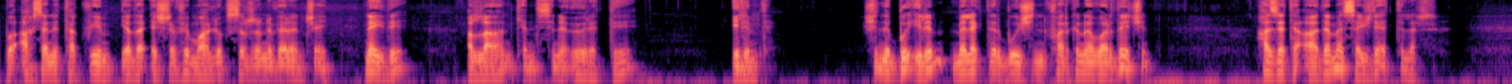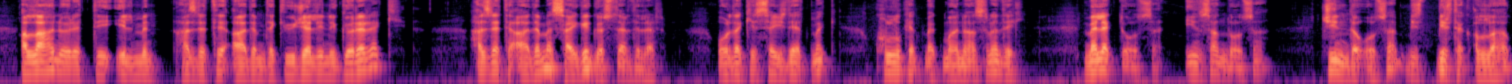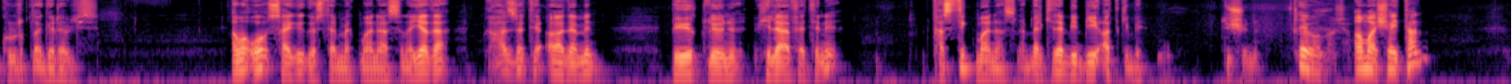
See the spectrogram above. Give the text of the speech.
bu ahseni takvim ya da eşrefi mahluk sırrını veren şey neydi? Allah'ın kendisine öğrettiği ilimdi. Şimdi bu ilim melekler bu işin farkına vardığı için Hazreti Adem'e secde ettiler. Allah'ın öğrettiği ilmin Hazreti Adem'deki yüceliğini görerek Hazreti Adem'e saygı gösterdiler. Oradaki secde etmek, kulluk etmek manasına değil. Melek de olsa, insan da olsa, cin de olsa biz bir tek Allah'a kullukla görevliyiz. Ama o saygı göstermek manasına ya da Hazreti Adem'in büyüklüğünü, hilafetini tasdik manasına. Belki de bir biat gibi düşünün. Eyvallah hocam. Ama şeytan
